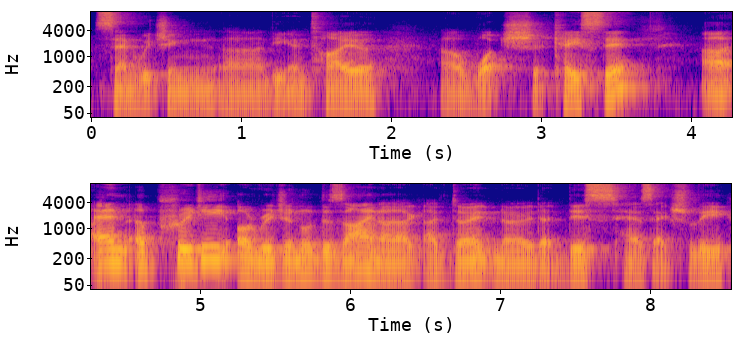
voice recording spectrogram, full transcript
sandwiching uh, the entire uh, watch case there. Uh, and a pretty original design. I, I don't know that this has actually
